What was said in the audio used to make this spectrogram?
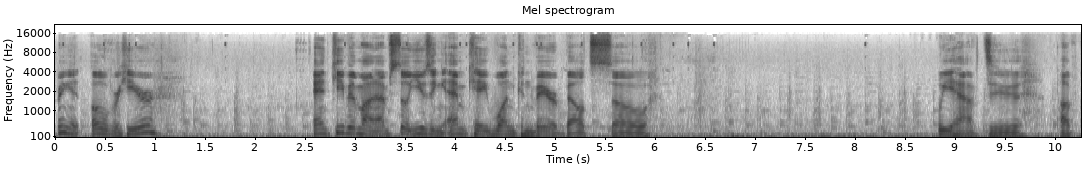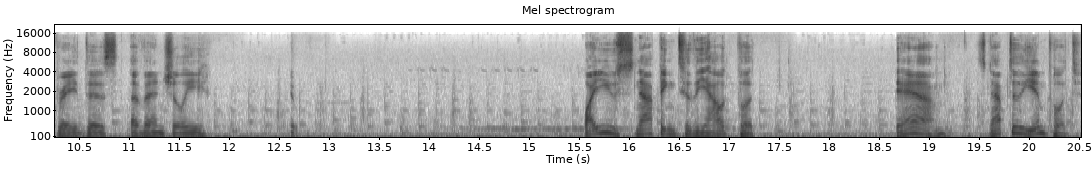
Bring it over here. And keep in mind, I'm still using MK1 conveyor belts, so we have to upgrade this eventually. Why are you snapping to the output? Damn, snap to the input.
